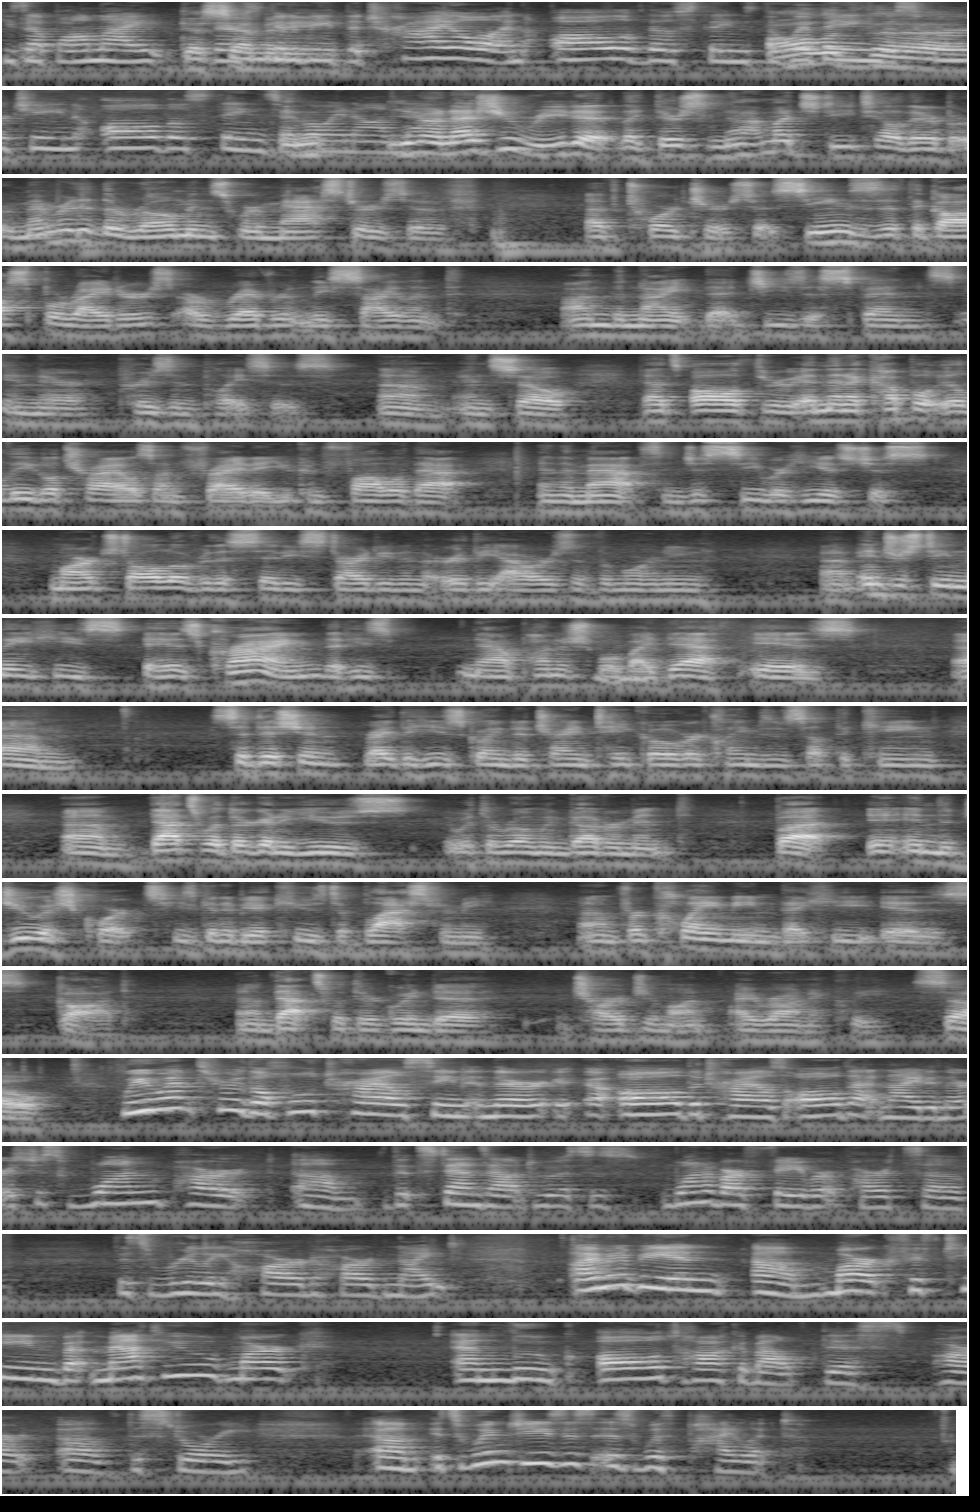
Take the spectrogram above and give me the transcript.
He's up all night. There's going to be the trial and all of those things the All whipping, the, the- scourging, all those things are going on. You now. know, and as you read it, like there's not much detail there, but remember that the Romans were masters of of torture. So it seems as if the gospel writers are reverently silent on the night that Jesus spends in their prison places. Um, and so that's all through. And then a couple illegal trials on Friday. You can follow that in the maps and just see where he is just marched all over the city, starting in the early hours of the morning. Um, interestingly, he's his crime that he's now punishable by death is um, sedition, right? That he's going to try and take over, claims himself the king. Um, that's what they're going to use with the Roman government. But in, in the Jewish courts, he's going to be accused of blasphemy um, for claiming that he is God. Um, that's what they're going to charge him on, ironically. So, We went through the whole trial scene, and there, all the trials, all that night, and there is just one part um, that stands out to us as one of our favorite parts of this really hard, hard night. I'm going to be in um, Mark 15, but Matthew, Mark, and Luke all talk about this part of the story. Um, it's when Jesus is with Pilate,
